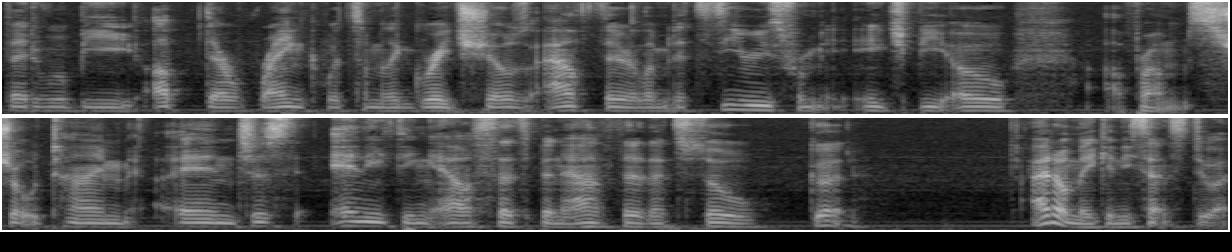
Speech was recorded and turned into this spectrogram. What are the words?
that will be up there rank with some of the great shows out there. Limited series from hbo uh, from showtime and just anything else that's been out there that's so good. I don't make any sense do i?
